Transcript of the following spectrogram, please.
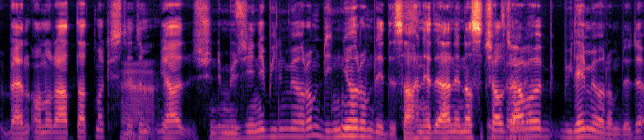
ben onu rahatlatmak istedim. Ha. Ya şimdi müziğini bilmiyorum, dinliyorum dedi sahnede. Hani nasıl e, çalacağımı e, bilemiyorum dedi.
